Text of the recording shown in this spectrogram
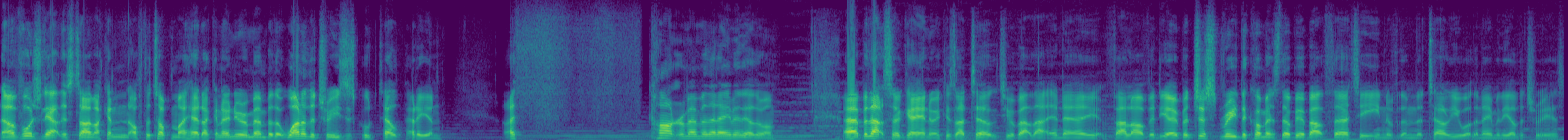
Now, unfortunately, at this time, I can, off the top of my head, I can only remember that one of the trees is called Telperion. I can't remember the name of the other one. Uh, but that's okay anyway, because I talked to you about that in a Valar video. But just read the comments, there'll be about 13 of them that tell you what the name of the other tree is.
